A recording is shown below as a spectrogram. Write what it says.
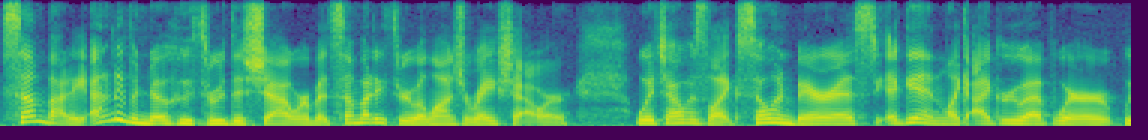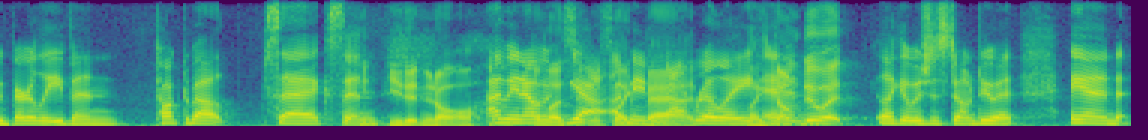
somebody, I don't even know who threw this shower, but somebody threw a lingerie shower, which I was like so embarrassed. Again, like I grew up where we barely even talked about sex and You didn't at all. I mean, I unless was, yeah, it was like I mean, bad. not really. Like, don't do it. Like it was just don't do it. And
